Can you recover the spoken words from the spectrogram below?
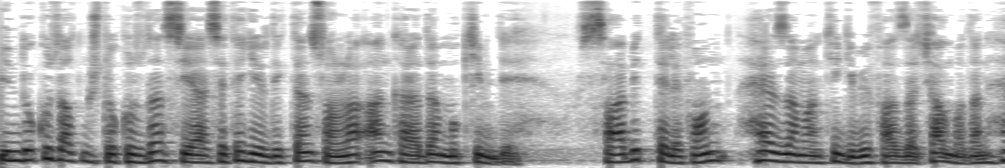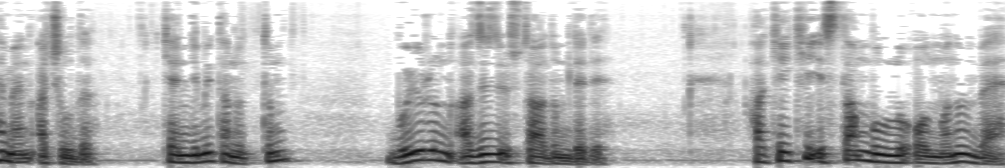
1969'da siyasete girdikten sonra Ankara'da mukimdi. Sabit telefon her zamanki gibi fazla çalmadan hemen açıldı. Kendimi tanıttım. Buyurun aziz üstadım dedi. Hakiki İstanbullu olmanın ve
